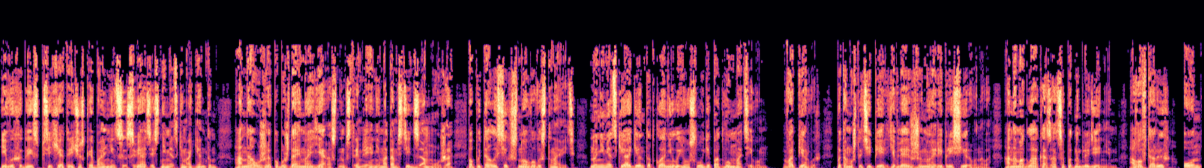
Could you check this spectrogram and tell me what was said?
и выхода из психиатрической больницы связи с немецким агентом, она, уже побуждаемая яростным стремлением отомстить за мужа, попыталась их снова восстановить. Но немецкий агент отклонил ее услуги по двум мотивам. Во-первых, потому что теперь, являясь женой репрессированного, она могла оказаться под наблюдением. А во-вторых, он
